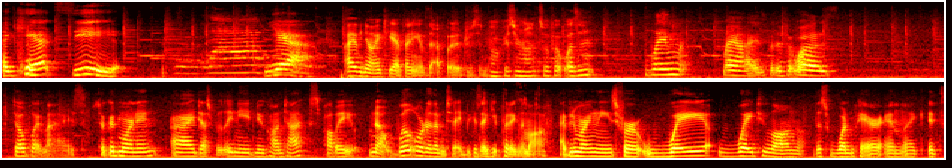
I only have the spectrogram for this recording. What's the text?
I can't see. Yeah. I have no idea if any of that footage was in focus or not, so if it wasn't, blame my eyes, but if it was, don't blame my eyes. So good morning. I desperately need new contacts. Probably, no, we'll order them today because I keep putting them off. I've been wearing these for way, way too long, this one pair, and like, it's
